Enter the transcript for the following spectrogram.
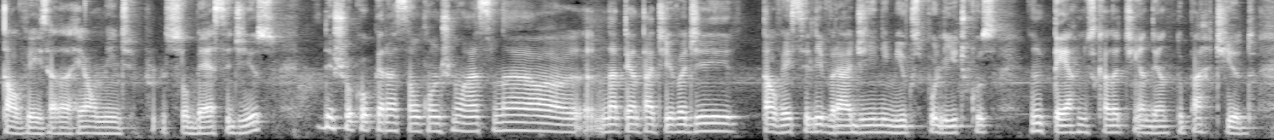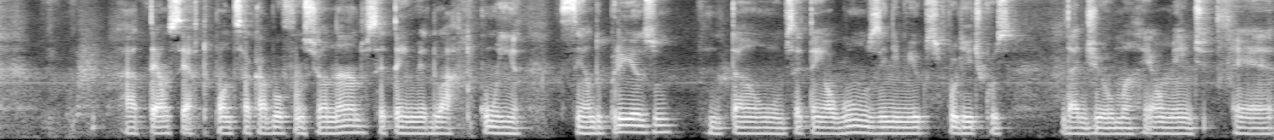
Talvez ela realmente soubesse disso e deixou que a operação continuasse na, na tentativa de talvez se livrar de inimigos políticos internos que ela tinha dentro do partido. Até um certo ponto isso acabou funcionando. Você tem o Eduardo Cunha sendo preso, então você tem alguns inimigos políticos da Dilma realmente é,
